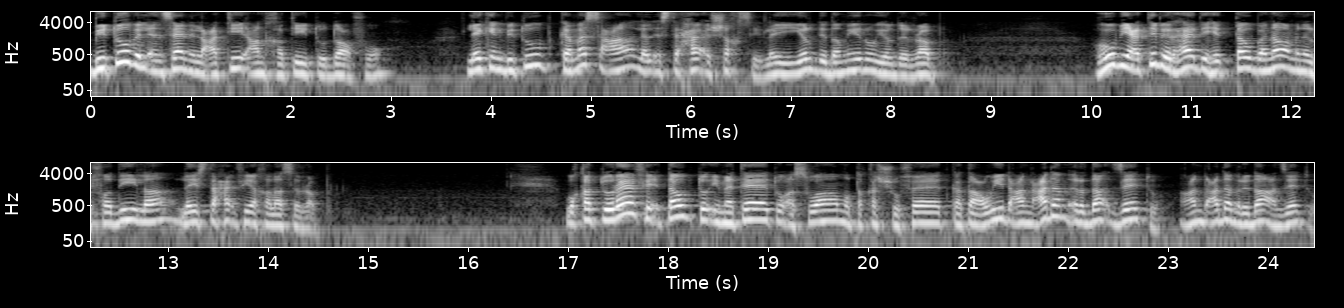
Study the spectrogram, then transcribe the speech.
بيتوب الإنسان العتيق عن خطيته وضعفه لكن بيتوب كمسعى للاستحقاق الشخصي ليرضي ضميره ويرضي الرب. هو بيعتبر هذه التوبة نوع من الفضيلة ليستحق فيها خلاص الرب. وقد ترافق توبته إماتات وأصوام وتقشفات كتعويض عن عدم إرضاء ذاته عن عدم رضاه عن ذاته.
